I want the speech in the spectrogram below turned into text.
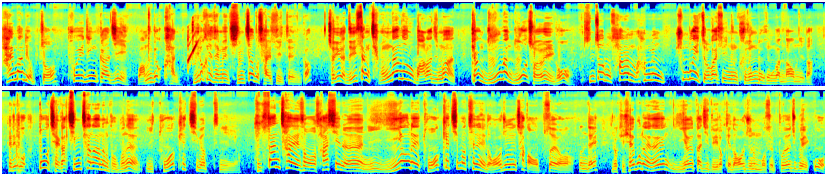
할 말이 없죠. 포이딩까지 완벽한. 이렇게 되면 진짜로 잘 수 있다니까. 저희가 늘상 장난으로 말하지만 그냥 누우면 누워져요 이거. 진짜로 사람 한 명 충분히 들어갈 수 있는 그 정도 공간 나옵니다. 그리고 또 제가 칭찬하는 부분은 이 도어 캐치 버튼이에요. 국산차에서 사실은 이 2열에 도어 캐치 버튼을 넣어주는 차가 없어요. 근데 이렇게 쉐보레는 2열까지도 이렇게 넣어주는 모습 보여주고 있고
